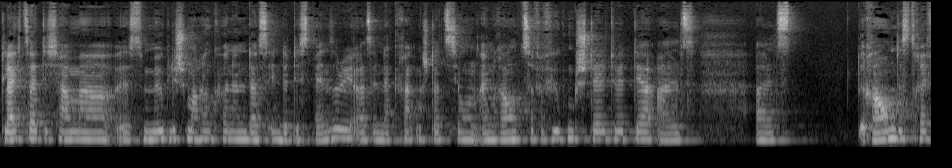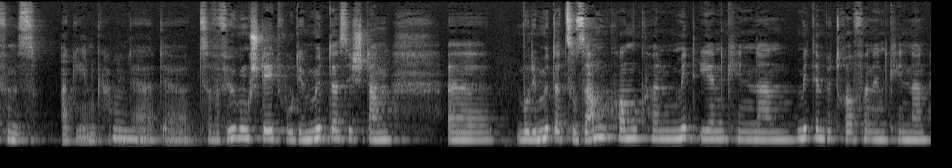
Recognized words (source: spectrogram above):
gleichzeitig haben wir es möglich machen können, dass in der Dispensary, also in der Krankenstation, ein Raum zur Verfügung gestellt wird, der als, als Raum des Treffens agieren kann, mhm. der, der zur Verfügung steht, wo die Mütter sich dann, wo die Mütter zusammenkommen können mit ihren Kindern, mit den betroffenen Kindern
